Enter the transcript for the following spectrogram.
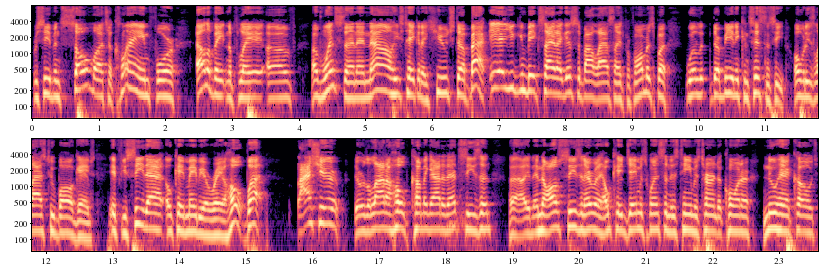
receiving so much acclaim for elevating the play of of Winston, and now he's taken a huge step back. Yeah, you can be excited, I guess, about last night's performance, but will there be any consistency over these last two ball games? If you see that, okay, maybe a ray of hope, but last year there was a lot of hope coming out of that season. Uh, in the offseason, everybody, okay, Jameis Winston, his team has turned a corner, new head coach.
